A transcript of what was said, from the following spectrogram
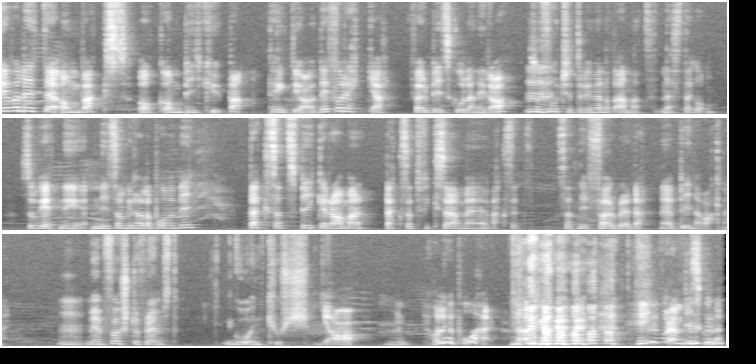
Det var lite om vax och om bikupan, tänkte jag. Det får räcka för biskolan idag. Så Mm. fortsätter vi med något annat nästa gång. Så vet ni, ni som vill hålla på med bi, dags att spika ramar, dags att fixa med vaxet. Så att ni är förberedda när bina vaknar. Mm. Men först och främst, gå en kurs. Ja, men håller ju på här. I våran biskola.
